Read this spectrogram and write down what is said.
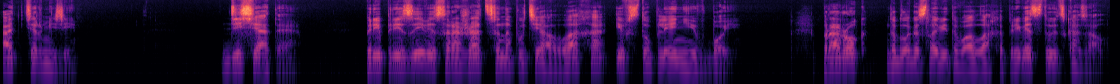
От Термизи. Десятое. При призыве сражаться на пути Аллаха и вступлении в бой. Пророк, да благословит его Аллаха, приветствует, сказал,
